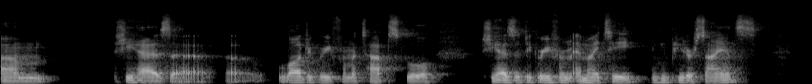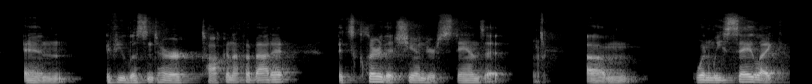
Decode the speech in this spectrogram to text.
um, she has a, a, law degree from a top school. She has a degree from MIT in computer science. And if you listen to her talk enough about it, it's clear that she understands it. Um, when we say like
